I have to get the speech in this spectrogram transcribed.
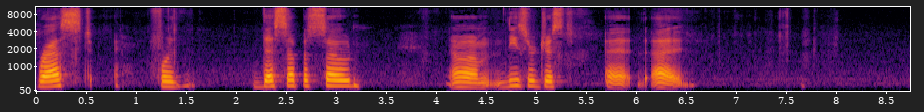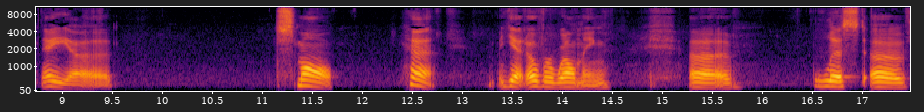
rest for this episode. Um, these are just uh, uh, a uh, small, huh, yet overwhelming uh, list of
